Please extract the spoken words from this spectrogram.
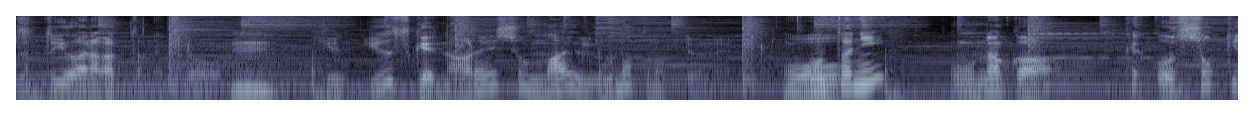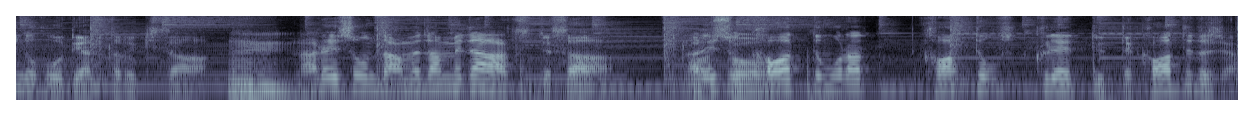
ずっと言わなかったんだけどうん。ゆゆうすけナレーション前より上手くなったよね。お本当に？うんなんか結構初期の方でやった時さううん。んナレーションダメダメだっつってさナレーション変わってもらっ変わってほしくれって言って変わってたじゃん。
